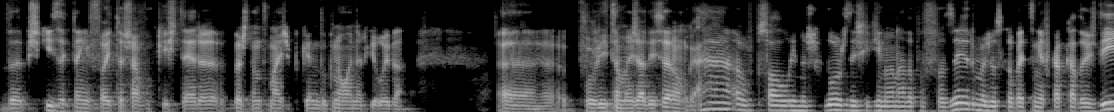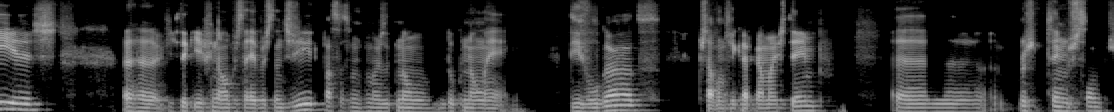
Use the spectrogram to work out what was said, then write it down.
da pesquisa que têm feito achavam que isto era bastante mais pequeno do que não é na realidade. Uh, por aí também já disseram: Ah, o pessoal ali nas flores diz que aqui não há nada para fazer, mas eu soubesse tinha ficado cá dois dias. Uh, isto aqui afinal é bastante giro, passa-se muito mais do que, não, do que não é divulgado. Gostavam de ficar cá mais tempo. Uh, mas temos sempre,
